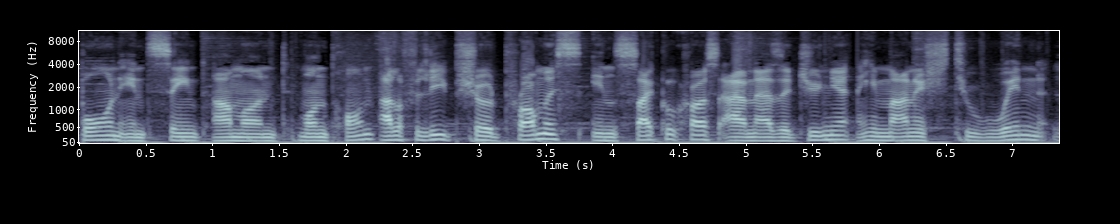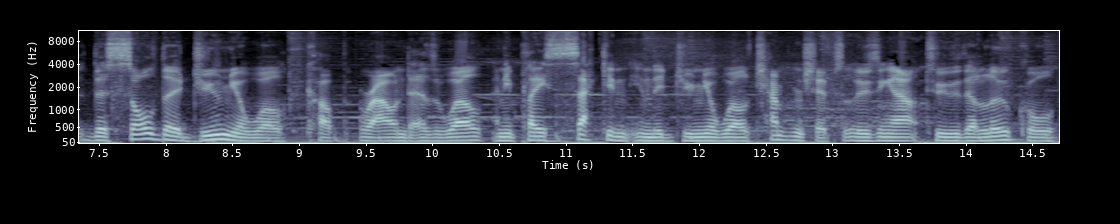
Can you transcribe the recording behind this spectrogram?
born in Saint Amand Montrond. Alaphilippe showed promise in cyclocross and as a junior he managed to win the Zolder Junior World Cup round as well and he placed second in the Junior World Championships losing out to the local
